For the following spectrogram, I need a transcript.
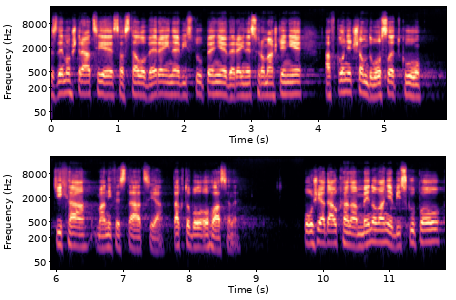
Z demonstrácie sa stalo verejné vystúpenie, verejné shromaždenie a v konečnom dôsledku tichá manifestácia. Tak to bolo ohlásené. Požiadavka na menovanie biskupov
